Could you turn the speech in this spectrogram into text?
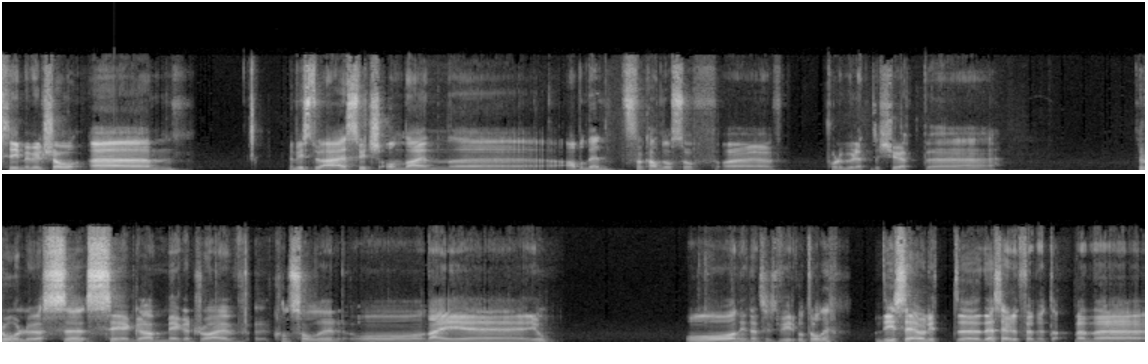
Time will show. Um, men hvis du er Switch Online-abonnent, så kan du også uh, får du muligheten til å kjøpe trådløse Sega Megadrive-konsoller og Nei, eh, jo. Og Nintendo 64-kontroller. De ser jo litt Det ser jo litt fun ut, da. Men uh,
